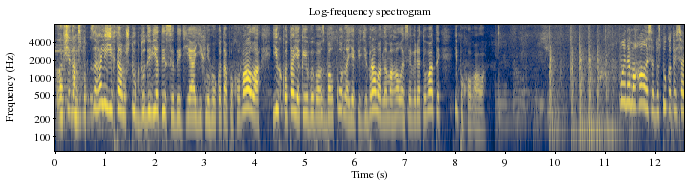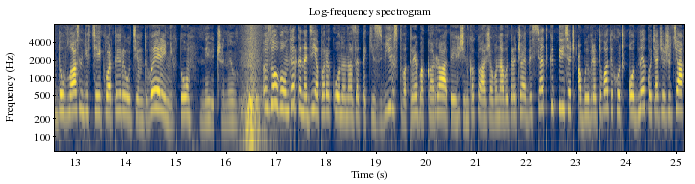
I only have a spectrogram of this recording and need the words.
Вообще там штук Взагалі їх там штук до дев'яти сидить. Я їхнього кота поховала. Їх кота, який випав з балкона, я підібрала, намагалася врятувати і поховала. Ми намагалися достукатися до власників цієї квартири, утім двері ніхто не відчинив. Зооволонтерка Надія переконана, за такі звірства треба карати. Жінка каже, вона витрачає десятки тисяч, аби врятувати хоч одне котяче життя,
